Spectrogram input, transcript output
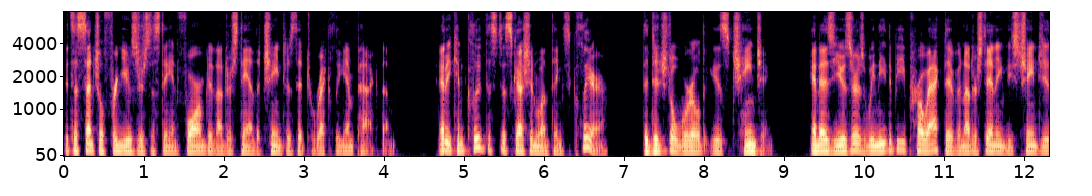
It's essential for users to stay informed and understand the changes that directly impact them. As we conclude this discussion, one thing's clear the digital world is changing. And as users, we need to be proactive in understanding these changes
